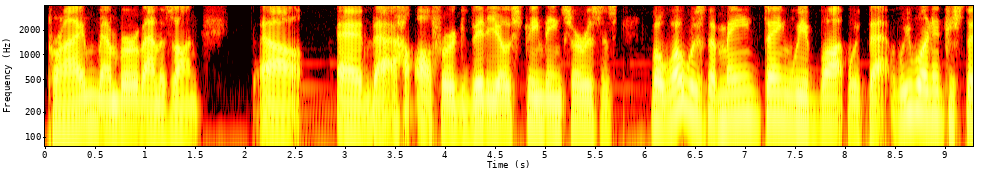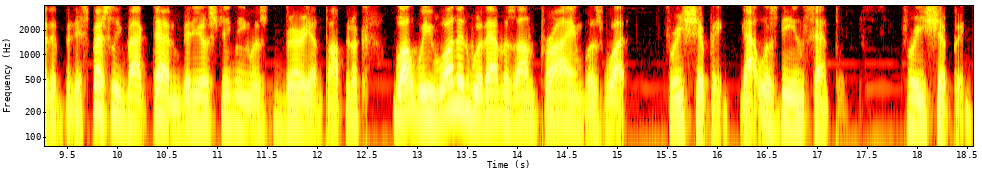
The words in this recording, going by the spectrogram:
Prime member of Amazon uh, and uh, offered video streaming services. But what was the main thing we bought with that? We weren't interested in, but especially back then, video streaming was very unpopular. What we wanted with Amazon Prime was what? Free shipping. That was the incentive. Free shipping.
